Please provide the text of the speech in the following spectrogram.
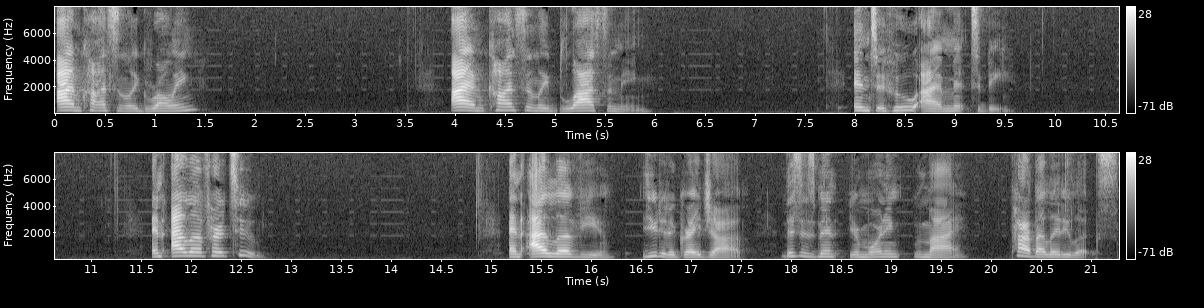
I am constantly growing. I am constantly blossoming into who I am meant to be. And I love her too. And I love you. You did a great job. This has been your morning with my powered by Lady Lux.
